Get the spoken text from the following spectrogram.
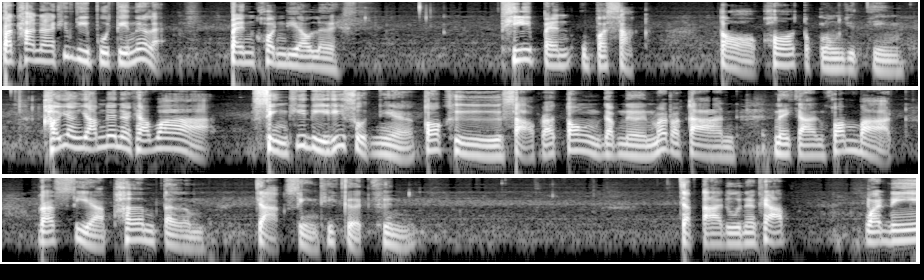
ประธานาธิบดีปูตินนั่แหละ เป็นคนเดียวเลย ที่เป็นอุปสรรคต่อข้อตกลงหยุดยิง เขายังย้ำด้วยนะครับว่าสิ่งที่ดีที่สุดเนี่ยก็คือสหรัฐต้องดำเนินมาตรการในการคว่ำบาตร รัสเซียเพิ่มเติมจากสิ่งที่เกิดขึ้น จับตาดูนะครับ วันนี้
